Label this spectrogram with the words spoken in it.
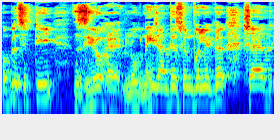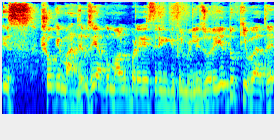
पब्लिसिटी ज़ीरो है। लोग नहीं जानते इस फ़िल्म को लेकर। शायद इस शो के माध्यम से आपको मालूम पड़ेगा इस तरीके की फ़िल्म रिलीज़ हो रही है। दुख की बात है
